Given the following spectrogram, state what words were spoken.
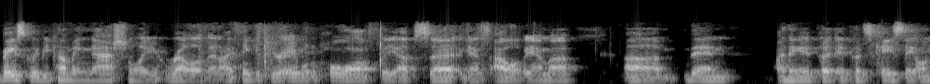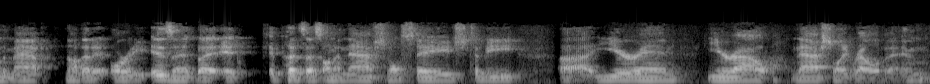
basically becoming nationally relevant. I think if you're able to pull off the upset against Alabama, um, then I think it put it puts K State on the map. Not that it already isn't, but it it puts us on a national stage to be uh, year in year out nationally relevant, and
